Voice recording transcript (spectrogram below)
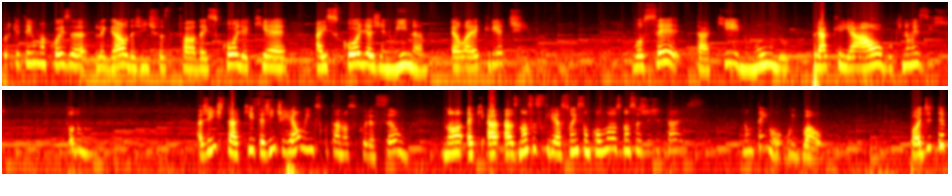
Porque tem uma coisa legal da gente falar da escolha, que é a escolha genuína, ela é criativa. Você tá aqui no mundo para criar algo que não existe. Todo mundo. A gente tá aqui, se a gente realmente escutar nosso coração, no, é que a, as nossas criações são como as nossas digitais. Não tem o, o igual. Pode ter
